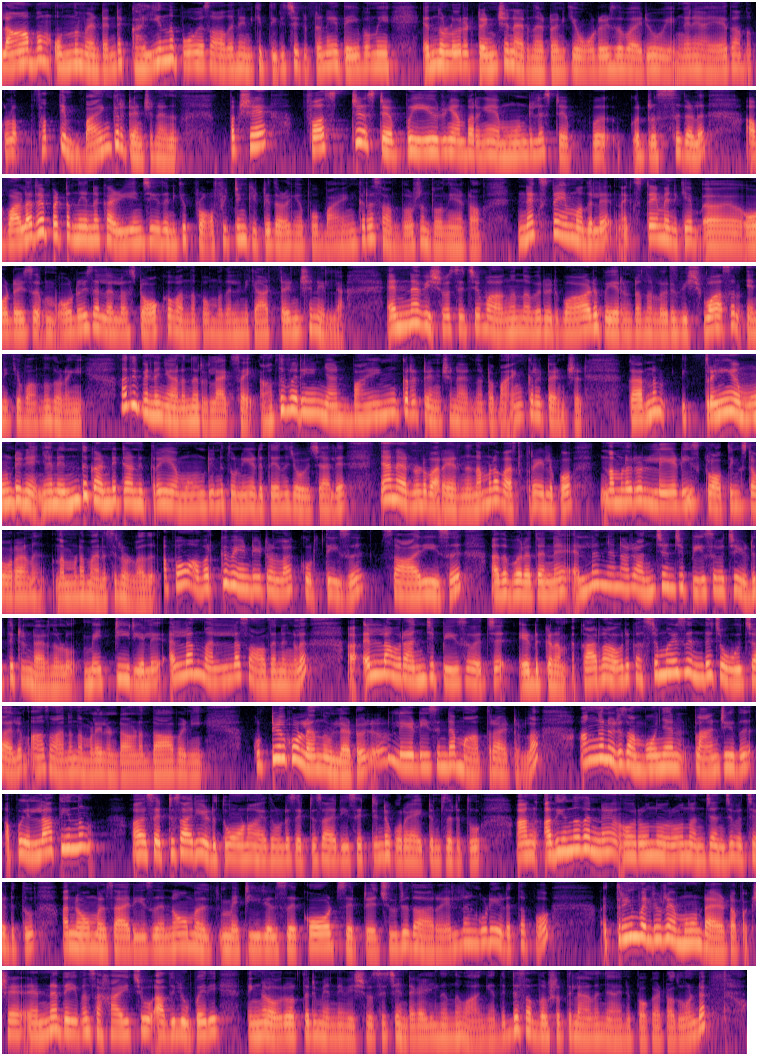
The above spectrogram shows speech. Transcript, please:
ലാഭം ഒന്നും വേണ്ട. എന്റെ കയ്യിൽ നിന്ന് പോയ സാധനം എനിക്ക് തിരിച്ച് കിട്ടണേ ദൈവമേ എന്നുള്ളൊരു ടെൻഷനായിരുന്നു കേട്ടോ. എനിക്ക് ഓർഡേഴ്സ് വരുമോ എങ്ങനെയാണ് ഏതാന്നൊക്കെയുള്ള സത്യം ഭയങ്കര ടെൻഷനായിരുന്നു. പക്ഷേ ഫസ്റ്റ് സ്റ്റെപ്പ് ഈ ഒരു ഞാൻ പറഞ്ഞ എമൗണ്ടിലെ സ്റ്റെപ്പ് ഡ്രസ്സുകൾ വളരെ പെട്ടെന്ന് തന്നെ കഴിയുകയും ചെയ്ത് എനിക്ക് പ്രോഫിറ്റും കിട്ടി തുടങ്ങിയപ്പോൾ ഭയങ്കര സന്തോഷം തോന്നി കേട്ടോ. നെക്സ്റ്റ് ടൈം മുതൽ നെക്സ്റ്റ് ടൈം എനിക്ക് ഓർഡേഴ്സ് ഓർഡേഴ്സ് അല്ലല്ലോ സ്റ്റോക്ക് വന്നപ്പോൾ മുതൽ എനിക്ക് ആ ടെൻഷൻ ഇല്ല എന്നെ വിശ്വസിച്ച് വാങ്ങുന്നവർ ഒരുപാട് പേരുണ്ടെന്നുള്ളൊരു വിശ്വാസം എനിക്ക് വന്നു തുടങ്ങി. അത് പിന്നെ ഞാനൊന്ന് റിലാക്സായി അതുവരെയും ഞാൻ ഭയങ്കര ടെൻഷനായിരുന്നു കേട്ടോ ഭയങ്കര ടെൻഷൻ കാരണം ഇത്രയും എമൗണ്ടിന് ഞാൻ എന്ത് കണ്ടിട്ടാണ് ഇത്രയും എമൗണ്ടിന് തുണി എടുത്തതെന്ന് ചോദിച്ചാൽ ഞാൻ എന്നോട് പറയായിരുന്നു നമ്മുടെ വസ്ത്രയിൽ ഇപ്പോൾ നമ്മളൊരു ലേഡീസ് ക്ലോത്ത് ക്ലോത്തിങ് സ്റ്റോറാണ് നമ്മുടെ മനസ്സിലുള്ളത്. അപ്പോൾ അവർക്ക് വേണ്ടിയിട്ടുള്ള കുർത്തീസ് സാരീസ് അതുപോലെ തന്നെ എല്ലാം ഞാൻ ഒരു അഞ്ചഞ്ച് പീസ് വെച്ച് എടുത്തിട്ടുണ്ടായിരുന്നുള്ളൂ. മെറ്റീരിയൽ എല്ലാം നല്ല സാധനങ്ങൾ എല്ലാം ഒരു അഞ്ച് പീസ് വെച്ച് എടുക്കണം. കാരണം അവർ കസ്റ്റമേഴ്സ് എന്ത് ചോദിച്ചാലും ആ സാധനം നമ്മളതിൽ ഉണ്ടാവണം. ദാവണി കുട്ടികൾക്കുള്ളതൊന്നുമില്ല കേട്ടോ. ഒരു ലേഡീസിന്റെ മാത്രമായിട്ടുള്ള അങ്ങനെ ഒരു സംഭവം ഞാൻ പ്ലാൻ ചെയ്ത്. അപ്പോൾ എല്ലാത്തിൽ നിന്നും സെറ്റ് സാരി എടുത്തു. ഓണം ആയതുകൊണ്ട് സെറ്റ് സാരി സെറ്റിന്റെ കുറേ ഐറ്റംസ് എടുത്തു. അതിൽ നിന്ന് തന്നെ ഓരോന്ന് ഓരോന്ന് അഞ്ചഞ്ച് വെച്ച് എടുത്തു. Normal saris normal materials coord set churidar എല്ലാം കൂടി എടുത്തപ്പോൾ ഇത്രയും വലിയൊരു എമൗണ്ട് ആയിട്ടോ പക്ഷേ എന്നെ ദൈവം സഹായിച്ചു. അതിലുപരി നിങ്ങൾ ഓരോരുത്തരും എന്നെ വിശ്വസിച്ച് എന്റെ കയ്യിൽ നിന്ന് വാങ്ങി. അതിന്റെ സന്തോഷത്തിലാണ് ഞാനിപ്പോൾ കേട്ടോ. അതുകൊണ്ട്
